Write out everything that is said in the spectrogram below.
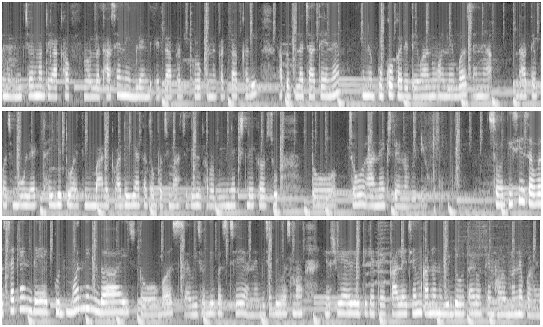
અને મિક્સરમાં તો એ આખા થશે નહીં બ્લેન્ડ, એટલે આપણે થોડુંક એને કટકા કરી, આપણે પેલા જાતે એને એને ભૂકો કરી દેવાનું અને બસ એને રાતે પછી બહુ લેટ થઈ ગયું હતું. આઈ થિંક બારેક વાગી ગયા હતા, તો પછી માસી કીધું કે આપણે નેક્સ્ટ ડે કરશું. તો જુઓ આ નેક્સ્ટ ડેનો video so this is our second day good morning guys તો બસ બીજો દિવસ છે અને બીજા દિવસમાં યશવી આવી ગઈ હતી કે તે કાલે જેમ કાનાનો વીડિયો ઉતાર્યો તેમ હવે મને પણ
